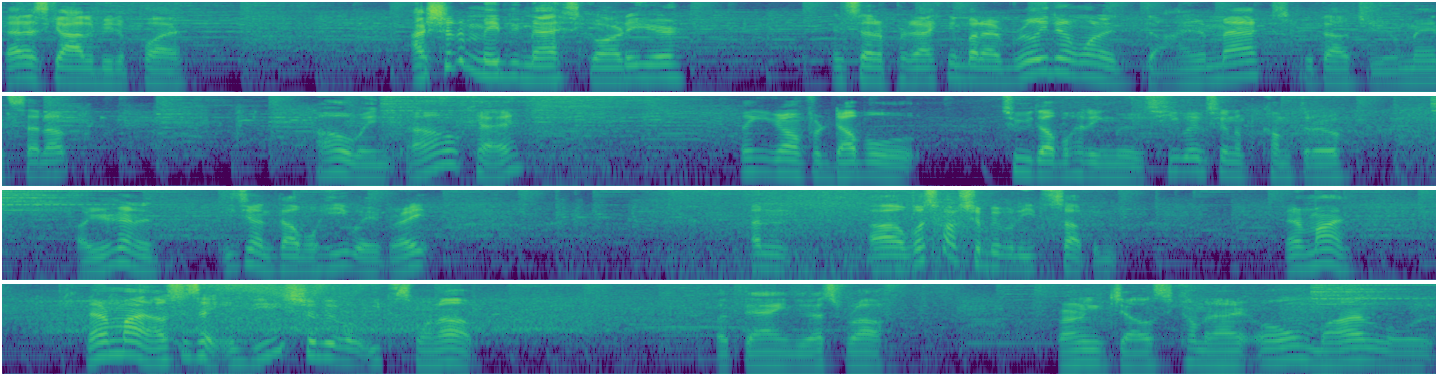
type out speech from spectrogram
That has gotta be the play. I should have maybe max guarded here instead of protecting, but I really didn't want to Dynamax without Geoman set up. Oh, and, oh, okay. I think you're going for double, two double hitting moves. Heat Wave's gonna come through. Oh, you're gonna, he's gonna double Heat Wave, right? And uh, Westcott should be able to eat this up. Never mind. Never mind. I was just saying, Indeed should be able to eat this one up. But dang, dude, that's rough. Burning Jealousy coming out here. Oh my lord.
